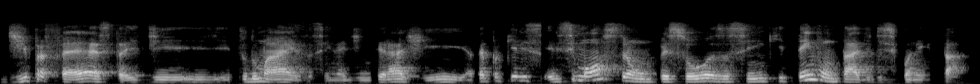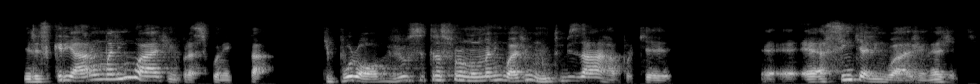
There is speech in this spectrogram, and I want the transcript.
De ir para festa e de e tudo mais, assim, né? De interagir, até porque eles, eles se mostram pessoas assim que têm vontade de se conectar. Eles criaram uma linguagem para se conectar, que por óbvio se transformou numa linguagem muito bizarra, porque é, é assim que é a linguagem, né, gente?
